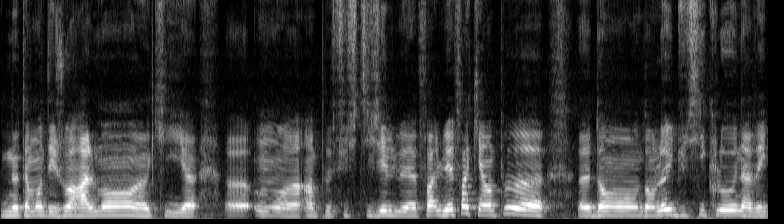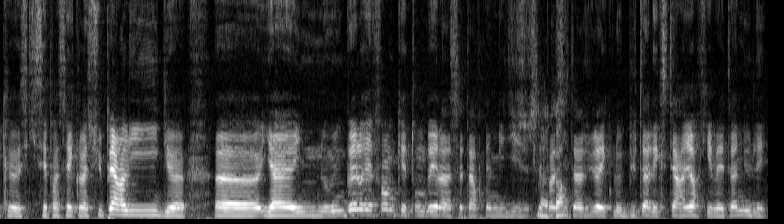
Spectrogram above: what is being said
notamment des joueurs allemands euh, qui euh, euh, ont euh, un peu fustigé l'UEFA, l'UEFA qui est un peu euh, euh, dans, dans l'œil du cyclone avec ce qui s'est passé avec la Super League. Il y a une nouvelle réforme qui est tombée là cet après-midi, je sais pas si tu as vu, avec le but à l'extérieur qui va être annulé.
